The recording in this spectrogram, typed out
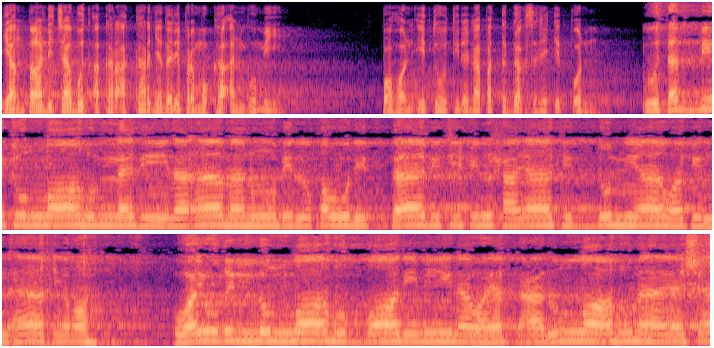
yang telah dicabut akar-akarnya dari permukaan bumi. Pohon itu tidak dapat tegak sedikit pun. يثبت الله الذين آمنوا بالقول الثابت في الحياة الدنيا وفي الآخرة ويضل الله الظالمين ويفعل الله ما يشاء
